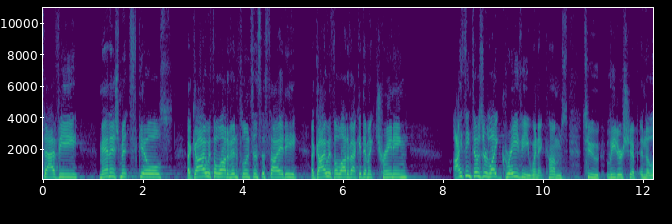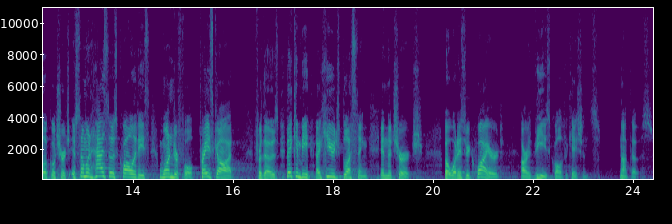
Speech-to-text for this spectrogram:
savvy, management skills, a guy with a lot of influence in society, a guy with a lot of academic training I think those are like gravy when it comes to leadership in the local church. If someone has those qualities, wonderful. Praise God for those. They can be a huge blessing in the church. But what is required are these qualifications, not those.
